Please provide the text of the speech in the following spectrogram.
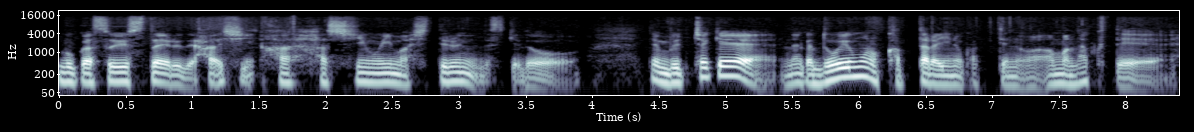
僕はそういうスタイルで配信、発信を今してるんですけど、でもぶっちゃけ、なんかどういうものを買ったらいいのかっていうのはあんまなくて、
